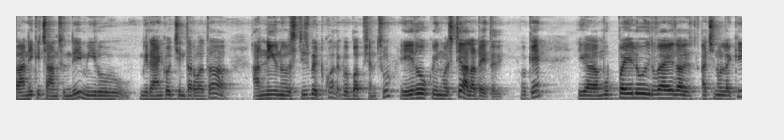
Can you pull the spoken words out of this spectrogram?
రానికి ఛాన్స్ ఉంది. మీరు మీ ర్యాంక్ వచ్చిన తర్వాత అన్ని యూనివర్సిటీస్ పెట్టుకోవాలి వెబ్ ఆప్షన్స్ ఏదో ఒక యూనివర్సిటీ అలర్ట్ అవుతుంది ఓకే ఇక ముప్పైలు ఇరవై ఐదు వచ్చిన వాళ్ళకి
